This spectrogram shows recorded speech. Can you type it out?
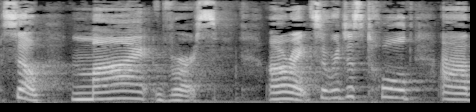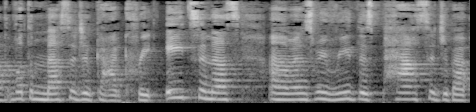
So, my verse. All right, so we're just told uh, what the message of God creates in us um, as we read this passage about,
